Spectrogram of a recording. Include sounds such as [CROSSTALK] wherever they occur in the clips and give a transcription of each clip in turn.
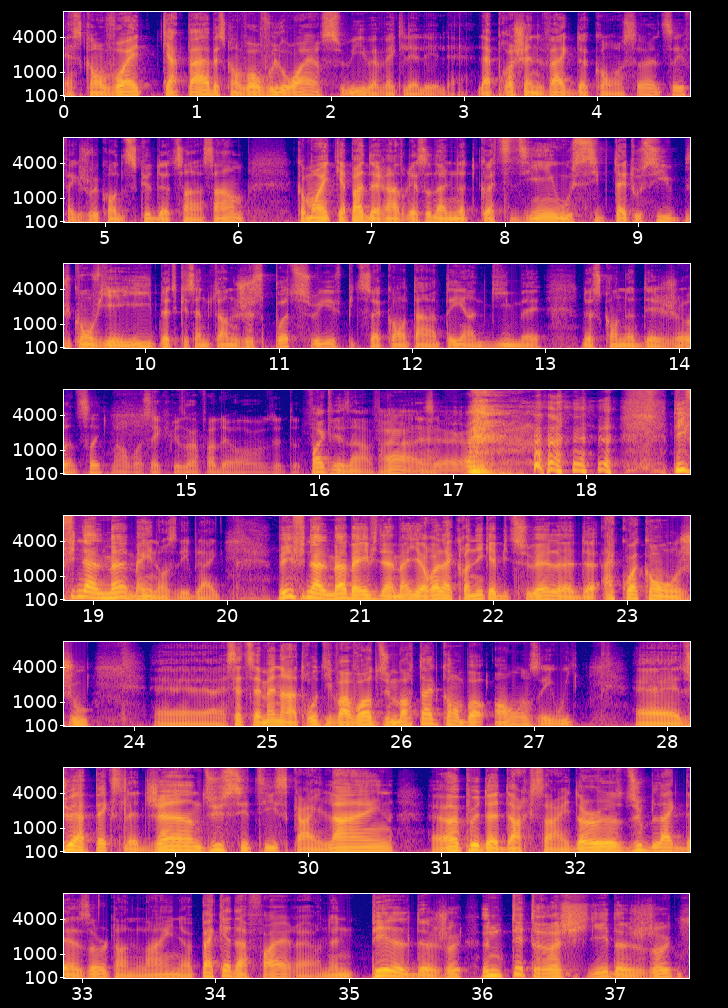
Est-ce qu'on va être capable, est-ce qu'on va vouloir suivre avec la, la- la- prochaine vague de consoles? tu sais? Fait que je veux qu'on discute de ça ensemble. Comment être capable de rentrer ça dans notre quotidien, aussi peut-être aussi, vu qu'on vieillit, peut-être que ça ne nous tente juste pas de suivre puis de se contenter, entre guillemets, de ce qu'on a déjà. tu sais? On va sacrer les enfants dehors, c'est tout. Fuck les enfants. [LAUGHS] Puis finalement, ben non, c'est des blagues. Puis finalement, ben évidemment, il y aura la chronique habituelle de À quoi qu'on joue. Euh, cette semaine, entre autres, il va y avoir du Mortal Kombat 11, et oui, euh, du Apex Legends, du City Skyline, euh, un peu de Darksiders, du Black Desert Online, un paquet d'affaires. On a une pile de jeux, une petite rochier de jeux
